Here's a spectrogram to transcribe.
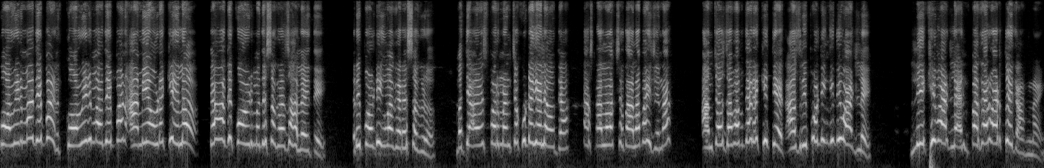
कोविडमध्ये पण. कोविडमध्ये पण आम्ही एवढं केलं. तेव्हा ते कोविडमध्ये सगळं झालंय ते. रिपोर्टिंग वगैरे सगळं. मग त्यावेळेस परमनंटच्या कुठे गेल्या होत्या? शासनाला लक्षात आला पाहिजे ना? आमच्या जबाबदाऱ्या किती आहेत? आज रिपोर्टिंग किती वाढले लेखी वाढले आणि पगार वाढतोय का? नाही.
